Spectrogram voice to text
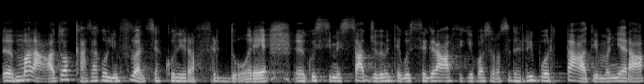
eh, malato a casa con l'influenza e con il raffreddore. Eh, questi messaggi, ovviamente queste grafiche poi sono state riportate in maniera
